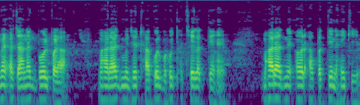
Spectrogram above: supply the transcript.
मैं अचानक बोल पड़ा, महाराज, मुझे ठाकुर बहुत अच्छे लगते हैं। महाराज ने और आपत्ति नहीं की।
